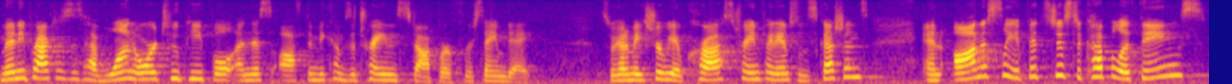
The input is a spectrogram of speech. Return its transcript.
Many practices have one or two people, and this often becomes a train stopper for same day. So we've got to make sure we have cross-trained financial discussions. And honestly, if it's just a couple of things,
